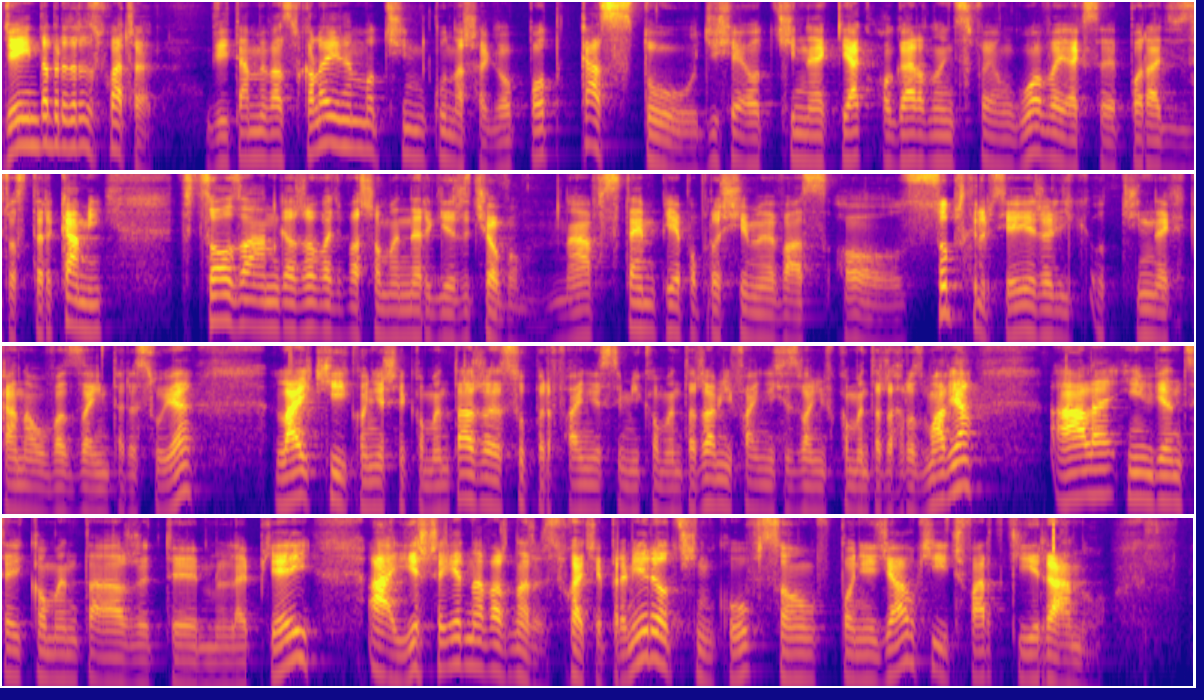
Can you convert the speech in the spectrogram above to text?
Dzień dobry drodzy słuchacze. Witamy Was w kolejnym odcinku naszego podcastu. Dzisiaj odcinek jak ogarnąć swoją głowę, jak sobie poradzić z rozterkami, w co zaangażować Waszą energię życiową. Na wstępie poprosimy Was o subskrypcję, jeżeli odcinek kanał Was zainteresuje. Lajki, koniecznie komentarze, super fajnie z tymi komentarzami, fajnie się z Wami w komentarzach rozmawia, ale im więcej komentarzy, tym lepiej. A, jeszcze jedna ważna rzecz. Słuchajcie, premiery odcinków są w poniedziałki i czwartki rano.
